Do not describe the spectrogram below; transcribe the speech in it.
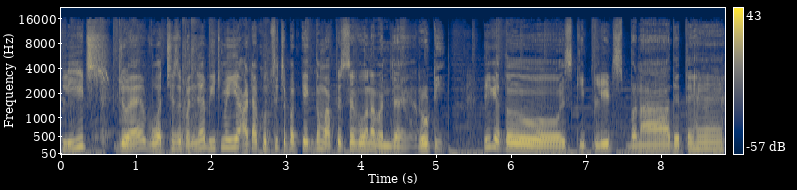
प्लीट्स जो है, वो अच्छे से बन जाए। बीच में ये आटा खुद से चिपक के एकदम वापस से वो ना बन जाए, रोटी। ठीक है तो इसकी प्लीट्स बना देते हैं।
